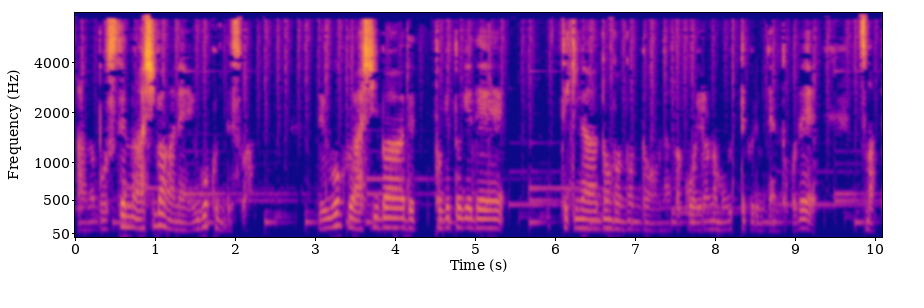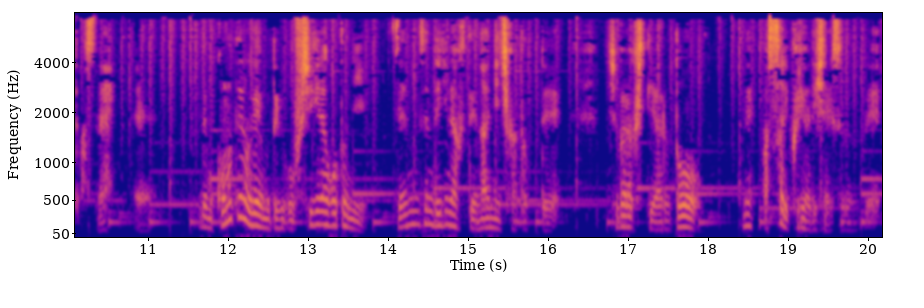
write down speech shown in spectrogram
あの、ボス戦の足場がね、動くんですわ。で、動く足場で、トゲトゲで、敵がどんどんどんどん、なんかこういろんなもん撃ってくるみたいなとこで、詰まってますね。えー、でもこの手のゲームって結構不思議なことに、全然できなくて何日か経って、しばらくしてやると、ね、あっさりクリアできたりするんで、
